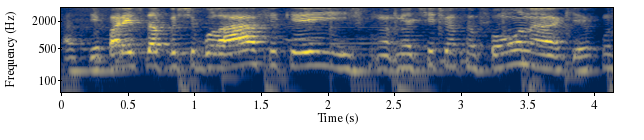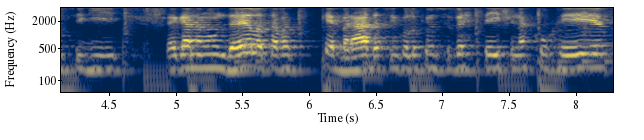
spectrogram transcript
Assim, eu parei de estudar pro vestibular, fiquei. Minha tia tinha uma sanfona que eu consegui pegar na mão dela, tava quebrada, assim, coloquei um silver tape na correia.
